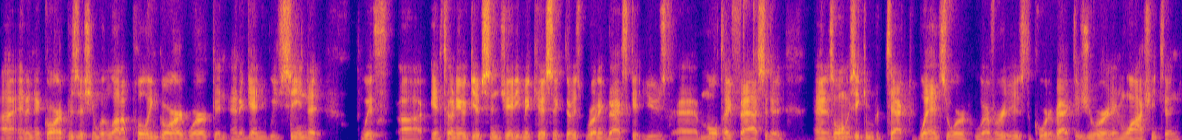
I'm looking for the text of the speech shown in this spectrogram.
uh, and in a guard position with a lot of pulling guard work. And, and again, we've seen that with uh, Antonio Gibson, J.D. McKissic, those running backs get used uh, multifaceted. And as long as he can protect Wentz or whoever is the quarterback de jour in Washington,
